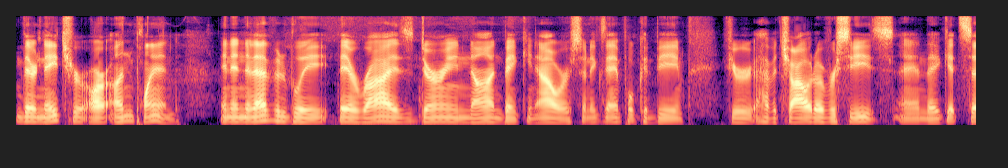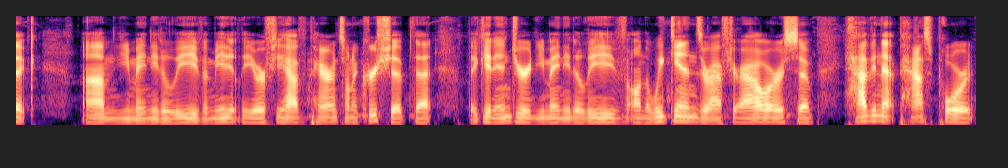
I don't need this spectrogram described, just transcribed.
their nature, are unplanned, and inevitably they arise during non-banking hours. So an example could be if you have a child overseas and they get sick. Um, you may need to leave immediately, or if you have parents on a cruise ship that they get injured, you may need to leave on the weekends or after hours. So having that passport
